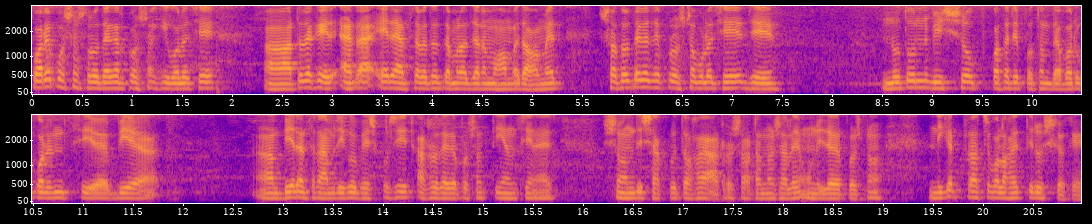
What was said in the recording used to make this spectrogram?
পরের প্রশ্ন, ষোলো দাগের প্রশ্ন কি বলেছে? তো দেখো, এর অ্যান্সার হবে আমরা জানো মোহাম্মদ আহমেদ। সতেরো দাগের যে প্রশ্ন বলেছে যে নতুন বিশ্ব কথাটি প্রথম ব্যবহার করেন বিয়া বিয়ের অ্যান্সার আমেরিকো ভেসপুসিট আঠারো জায়গার প্রশ্ন তিয়ান সিনের সন্ধি স্বাক্ষরিত হয় আঠেরোশো আটান্ন সালে। উনিশ জায়গার প্রশ্ন নিকট প্রাচ্য বলা হয় তিরস্ককে।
